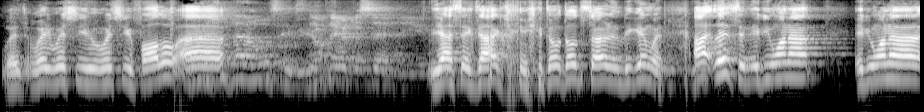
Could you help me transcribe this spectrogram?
which, which you which you follow? Uh, yes, exactly. don't don't start and begin with. Uh, listen, if you wanna if you wanna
